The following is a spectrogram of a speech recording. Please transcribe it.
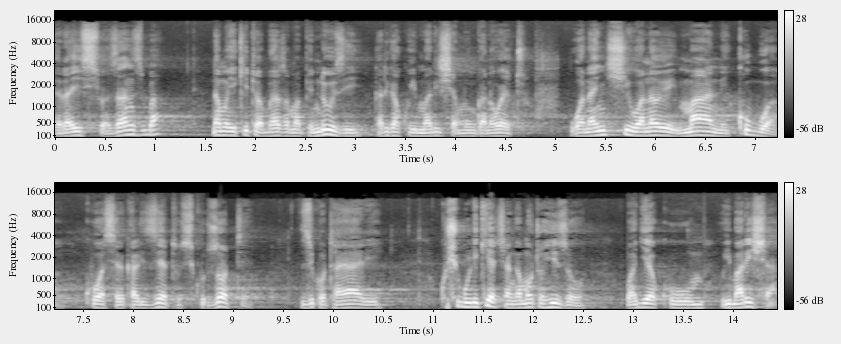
Rais wa Zanzibar na mwenyekiti wa Baraza la Mapinduzi katika kuimarisha muungano wetu. Wananchi wanayo imani kubwa kuwa serikali zetu siku zote ziko tayari kushughulikia changamoto hizo kwa ajili ya kuimarisha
